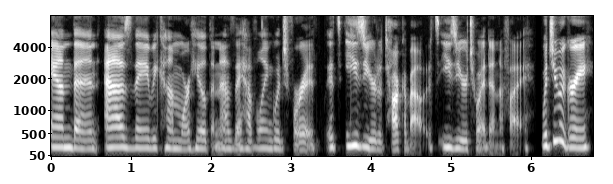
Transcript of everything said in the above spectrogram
And then as they become more healed and as they have language for it, it's easier to talk about, it's easier to identify. Would you agree?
